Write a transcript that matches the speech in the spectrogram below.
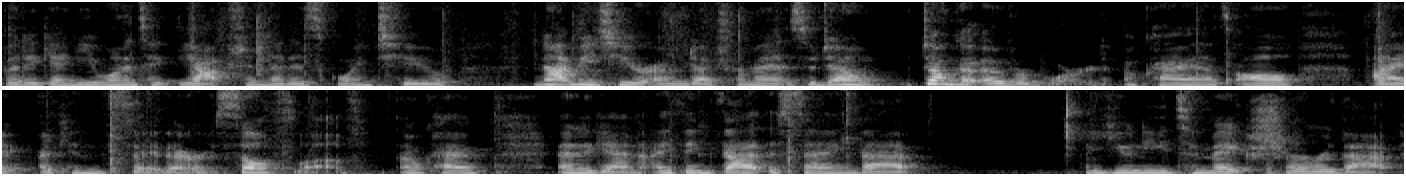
but again, you want to take the option that is going to not be to your own detriment. So don't don't go overboard. Okay, that's all I I can say there. Self love. Okay, and again, I think that is saying that you need to make sure that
